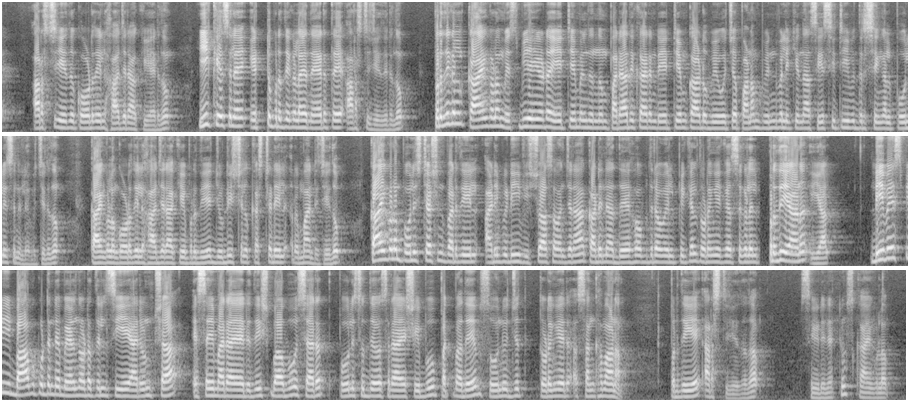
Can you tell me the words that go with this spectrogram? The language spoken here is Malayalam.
അറസ്റ്റ് ചെയ്ത് കോടതിയിൽ ഹാജരാക്കുകയായിരുന്നു. ഈ കേസിലെ എട്ട് പ്രതികളെ നേരത്തെ അറസ്റ്റ് ചെയ്തിരുന്നു. പ്രതികൾ കായംകുളം എസ് ബി ഐയുടെ എ ടി എമ്മിൽ നിന്നും പരാതിക്കാരന്റെ എ ടി എം കാർഡ് ഉപയോഗിച്ച് പണം പിൻവലിക്കുന്ന സി സി ടി വി ദൃശ്യങ്ങൾ പോലീസിന് ലഭിച്ചിരുന്നു. കായംകുളം കോടതിയിൽ ഹാജരാക്കിയ പ്രതിയെ ജുഡീഷ്യൽ കസ്റ്റഡിയിൽ റിമാൻഡ് ചെയ്തു. കായംകുളം പോലീസ് സ്റ്റേഷൻ പരിധിയിൽ അടിപിടി വിശ്വാസവഞ്ചന കഠിന ദേഹോപദ്രവേൽപ്പിക്കൽ തുടങ്ങിയ കേസുകളിൽ പ്രതിയാണ് ഇയാൾ. ഡിവൈഎസ്പി ബാബുക്കുട്ടന്റെ മേൽനോട്ടത്തിൽ C A Arun Shah S ഐമാരായ രതീഷ് ബാബു ശരത് പോലീസ് ഉദ്യോഗസ്ഥരായ ഷിബു പത്മദേവ് സോനുജിത്ത് തുടങ്ങിയ സംഘമാണ് പ്രതിയെ അറസ്റ്റ് ചെയ്തത്. C D net news Kayamkulam.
